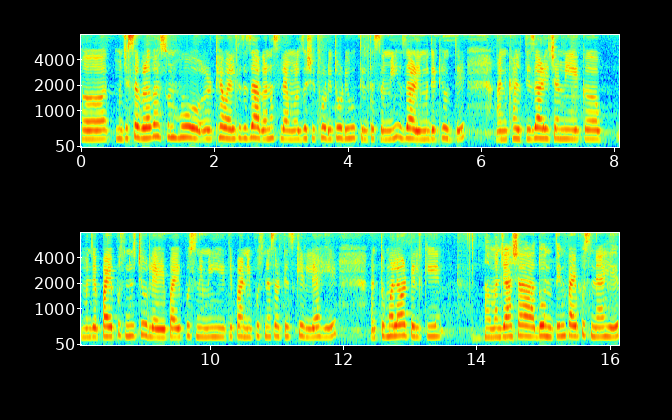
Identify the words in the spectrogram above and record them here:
म्हणजे सगळं घासून हो ठेवायला तिथं जागा नसल्यामुळे जशी थोडी थोडी होतील तसं मी जाळीमध्ये ठेवते. आणि खालती जाळीच्या मी एक म्हणजे पाय पुसणीच ठेवली आहे. पाय पुसणी मी ती पाणी पुसण्यासाठीच केलेली आहे. आणि तुम्हाला वाटेल की म्हणजे अशा दोन तीन पाय पुसण्या आहेत.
